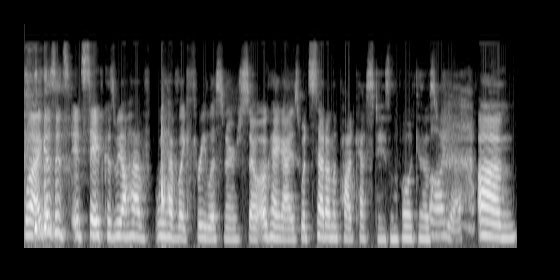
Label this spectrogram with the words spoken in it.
Well, I guess it's it's safe because we all have we have like three listeners. So okay, guys, what's said on the podcast stays on the podcast. Oh yeah. Um,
